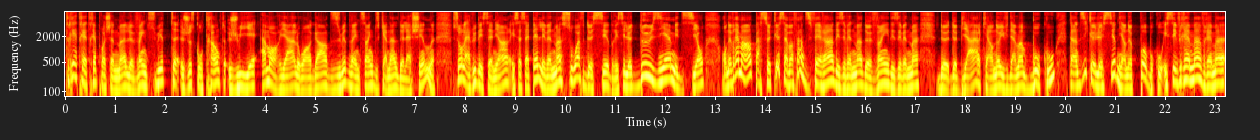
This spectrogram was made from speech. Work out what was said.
très très très prochainement, le 28 jusqu'au 30 juillet à Montréal au hangar 1825 du canal de la Chine sur la rue des Seigneurs et ça s'appelle l'événement Soif de cidre et c'est le deuxième édition. On a vraiment hâte parce que ça va faire différent des événements de vin, des événements de, de bière qui en a évidemment beaucoup, tandis que le cidre, il y en a pas beaucoup. Et c'est vraiment, vraiment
